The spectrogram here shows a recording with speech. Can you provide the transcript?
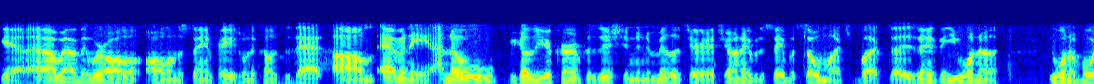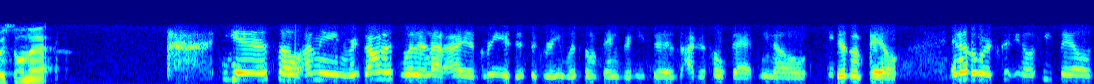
yeah, I, mean, I think we're all all on the same page when it comes to that. Um, Ebony, I know because of your current position in the military that you're unable to say but so much. But uh, is there anything you wanna you wanna voice on that? Yeah, so I mean, regardless whether or not I agree or disagree with some things that he says, I just hope that you know he doesn't fail. In other words, because you know if he fails,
